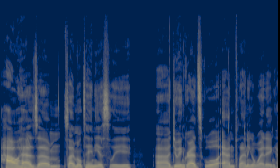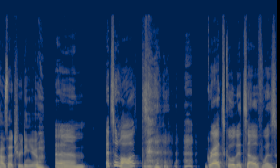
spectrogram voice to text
How has um, simultaneously uh, doing grad school and planning a wedding, how's that treating you? Um, it's a lot. grad school itself was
